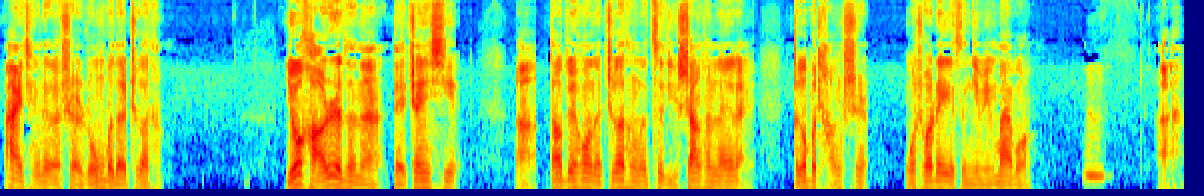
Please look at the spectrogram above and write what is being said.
爱情这个事儿容不得折腾。有好日子呢，得珍惜，啊，到最后呢，折腾的自己伤痕累累，得不偿失。我说这意思你明白不？嗯，啊，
